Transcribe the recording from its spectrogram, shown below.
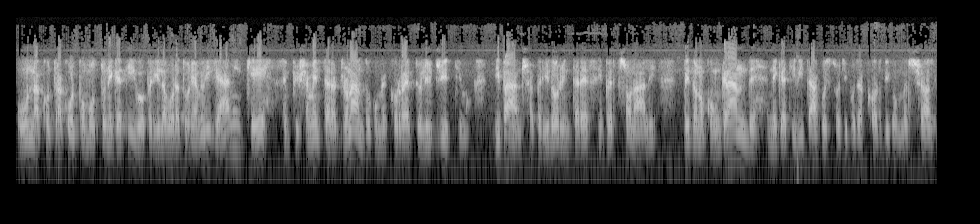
un contraccolpo molto negativo per i lavoratori americani che semplicemente ragionando come corretto e legittimo di pancia per i loro interessi personali vedono con grande negatività questo tipo di accordi commerciali.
